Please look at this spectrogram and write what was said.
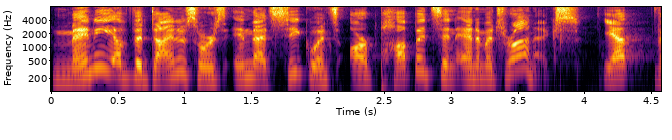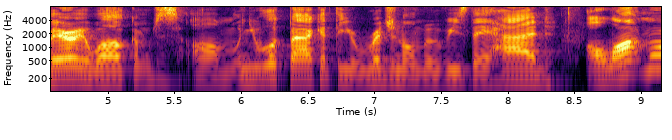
many of the dinosaurs in that sequence are puppets and animatronics. Yep, very welcomed. Um, when you look back at the original movies, they had a lot more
